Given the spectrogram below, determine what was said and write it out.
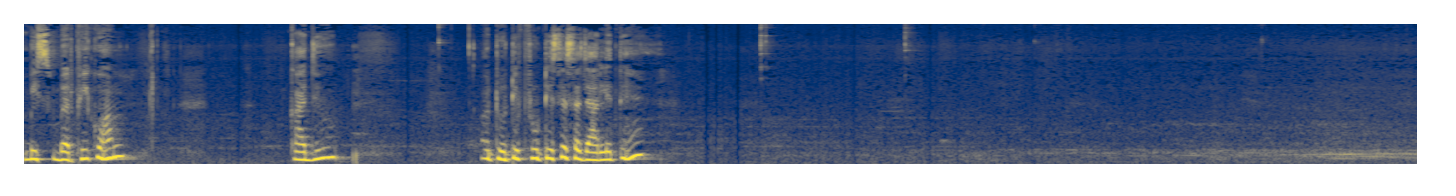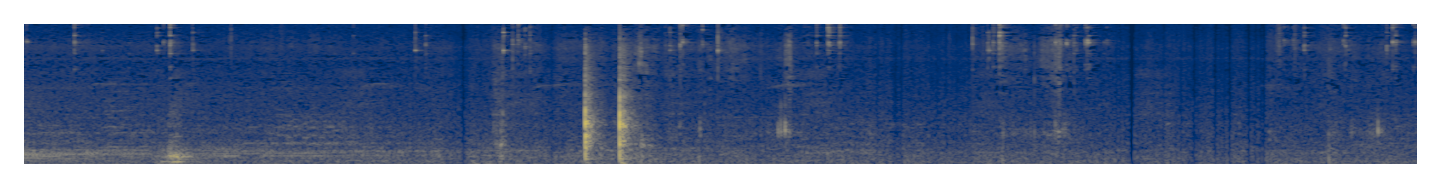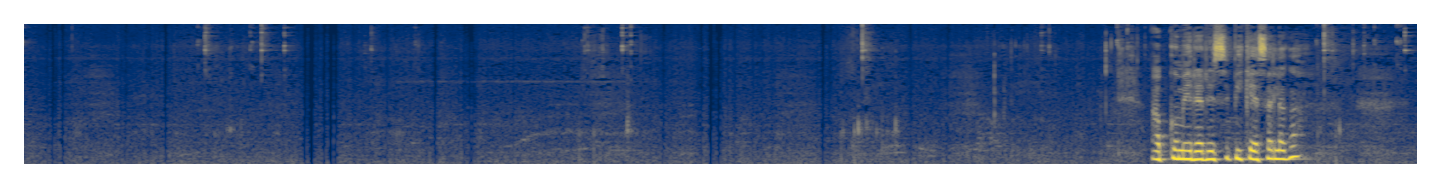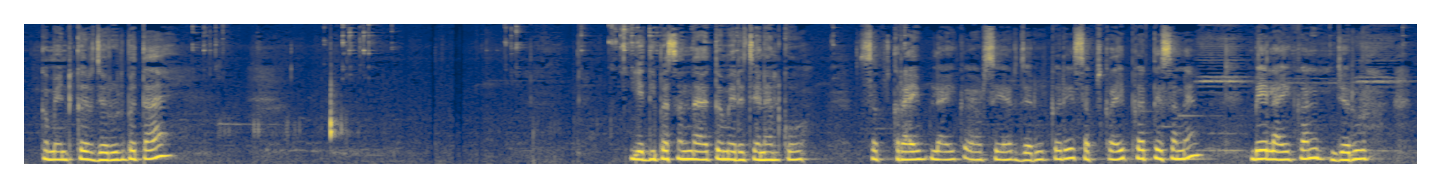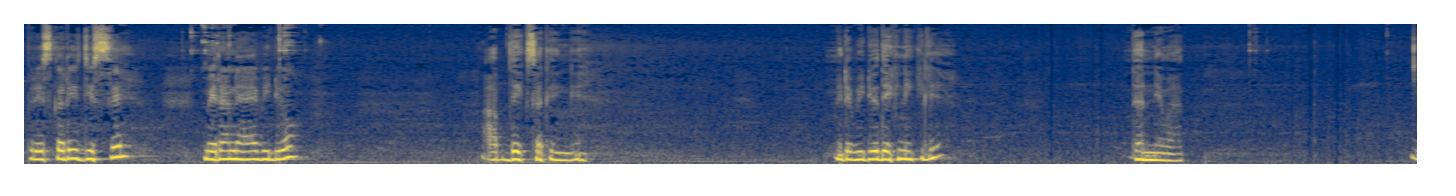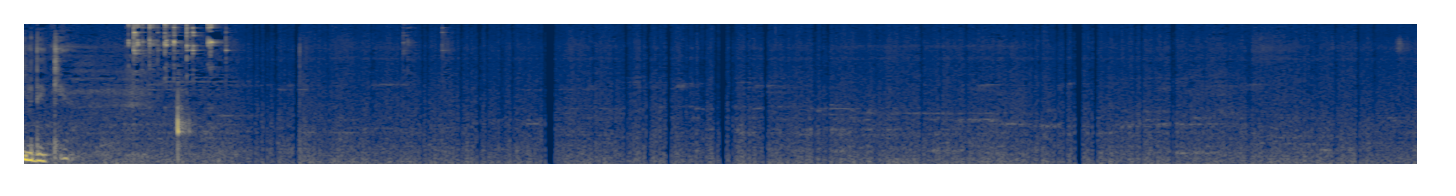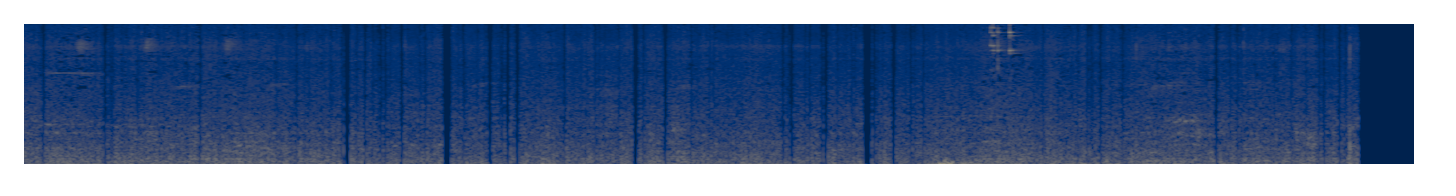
अब इस बर्फ़ी को हम काजू और टूटी फ्रूटी से सजा लेते हैं। आपको मेरा रेसिपी कैसा लगा? कमेंट कर ज़रूर बताएँ। यदि पसंद आए तो मेरे चैनल को सब्सक्राइब, लाइक और शेयर ज़रूर करें। सब्सक्राइब करते समय बेल आइकन ज़रूर प्रेस करें, जिससे मेरा नया वीडियो आप देख सकेंगे। मेरे वीडियो देखने के लिए ये देखिए।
